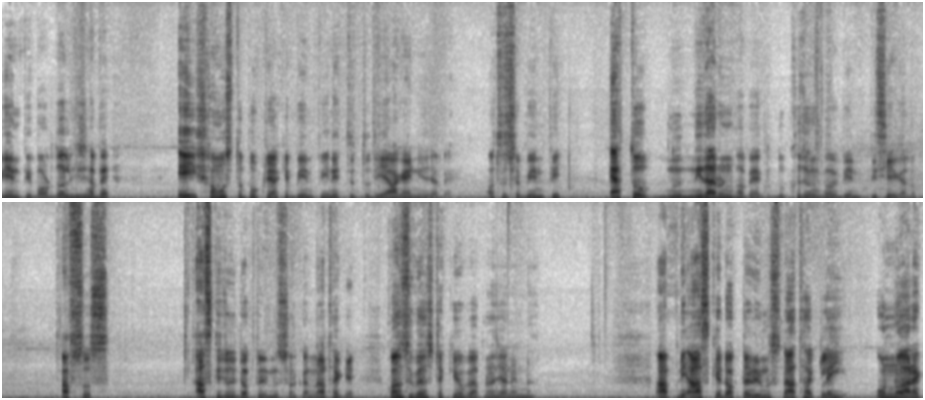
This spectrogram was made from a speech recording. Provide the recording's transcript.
বিএনপি বড় দল হিসাবে এই সমস্ত প্রক্রিয়াকে বিএনপি নেতৃত্ব দিয়ে আগায় নিয়ে যাবে। অথচ বিএনপি এত নিদারুণভাবে, এত দুঃখজনকভাবে বিএনপি পিছিয়ে গেল। আফসোস। আজকে যদি ডক্টর ইউনুস সরকার না থাকে কনসিকুয়েন্সটা কী হবে আপনারা জানেন না? আপনি আজকে ডক্টর ইউনুস না থাকলেই অন্য আরেক,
